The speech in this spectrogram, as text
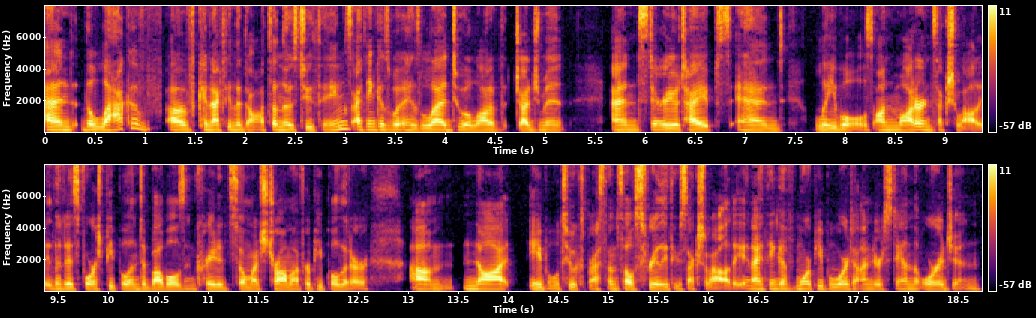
And the lack of, of connecting the dots on those two things, I think, is what has led to a lot of judgment and stereotypes and labels on modern sexuality that has forced people into bubbles and created so much trauma for people that are um, not able to express themselves freely through sexuality. And I think if more people were to understand the origin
